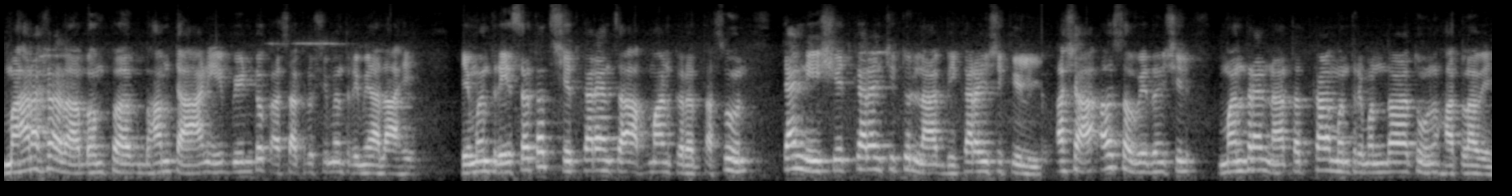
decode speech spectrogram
महाराष्ट्राला भंपक भामटा आणि बिनटोक असा कृषी मंत्री मिळाला आहे. हे मंत्री सतत शेतकऱ्यांचा अपमान करत असून त्यांनी शेतकऱ्यांची तुलना भिकाऱ्यांशी केली. अशा असंवेदनशील मंत्र्यांना तत्काळ मंत्रिमंडळातून हाकलावे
